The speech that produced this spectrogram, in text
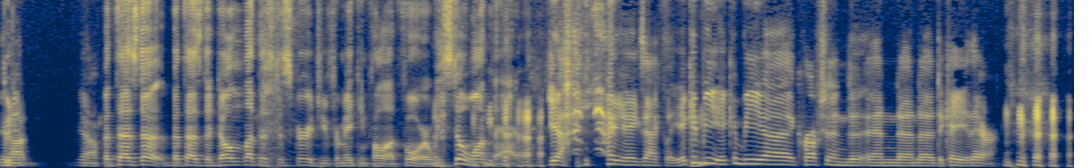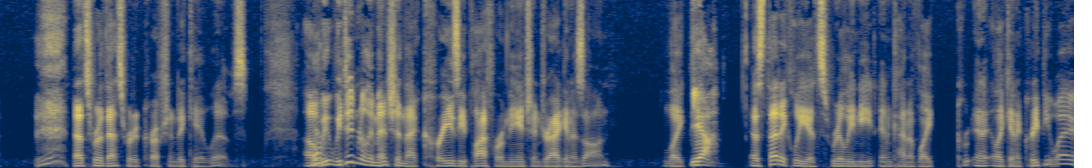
You're not, yeah, Bethesda, Bethesda, don't let this discourage you from making Fallout 4. We still want that. yeah, yeah, yeah, exactly. It can be, it can be uh, corruption and and, and uh, decay there. That's where that's where the corruption decay lives. Uh, Yeah. we, we didn't really mention that crazy platform the ancient dragon is on. Like Yeah, aesthetically, it's really neat and kind of like in- like in a creepy way,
